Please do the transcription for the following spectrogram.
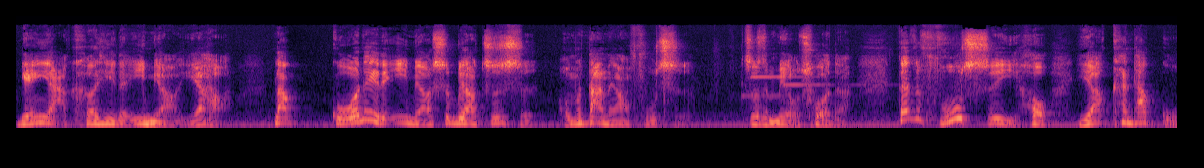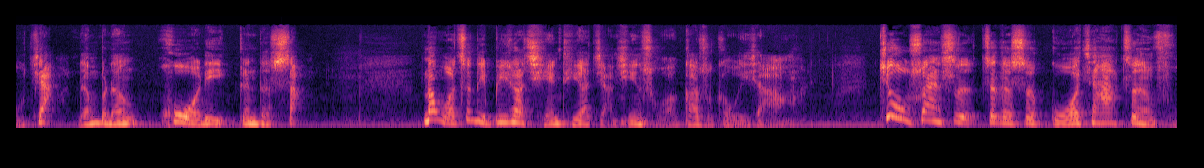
联亚科技的疫苗也好，那国内的疫苗是不是要支持？我们当然要扶持，这是没有错的。但是扶持以后，也要看它股价能不能获利跟得上。那我这里必须要前提要讲清楚啊，告诉各位一下啊，就算是这个是国家政府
